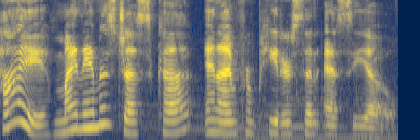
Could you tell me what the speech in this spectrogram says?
Hi, my name is Jessica and I'm from Peterson SEO.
